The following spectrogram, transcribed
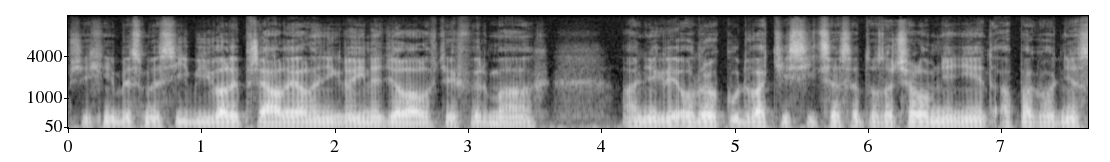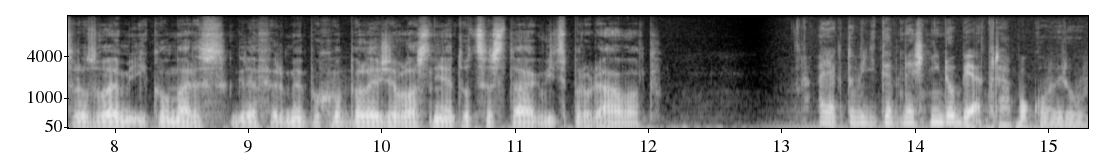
Všichni bychom si ji bývali přáli, ale nikdo ji nedělal v těch firmách a někdy od roku 2000 se to začalo měnit a pak hodně s rozvojem e-commerce, kde firmy pochopily, že vlastně je to cesta, jak víc prodávat. A jak to vidíte v dnešní době? Třeba po covidu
